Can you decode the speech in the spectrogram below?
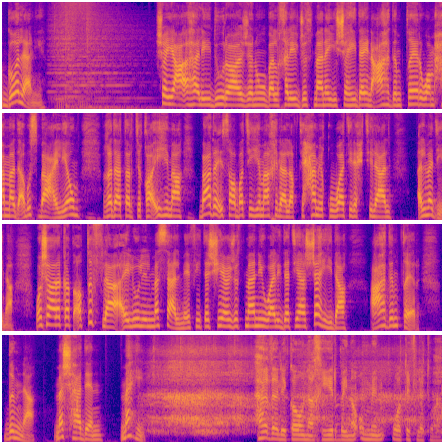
جولاني شيع أهالي دورة جنوب الخليل جثماني الشهيدين عهد مطير ومحمد أبو سباع. اليوم غداة ارتقائهما بعد إصابتهما خلال اقتحام قوات الاحتلال المدينة. وشاركت الطفلة أيلول المسالمة في تشييع جثمان والدتها الشهيدة عهد مطير ضمن مشهد مهيب. هذا لقاء أخير بين أم وطفلتها.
